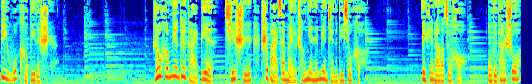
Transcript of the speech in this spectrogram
避无可避的事。如何面对改变，其实是摆在每个成年人面前的必修课。那天聊到最后，我对他说：“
